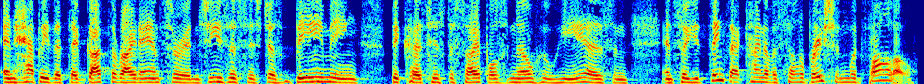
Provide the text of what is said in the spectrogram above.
and happy that they've got the right answer, and Jesus is just beaming because his disciples know who he is. And, and so you'd think that kind of a celebration would follow.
